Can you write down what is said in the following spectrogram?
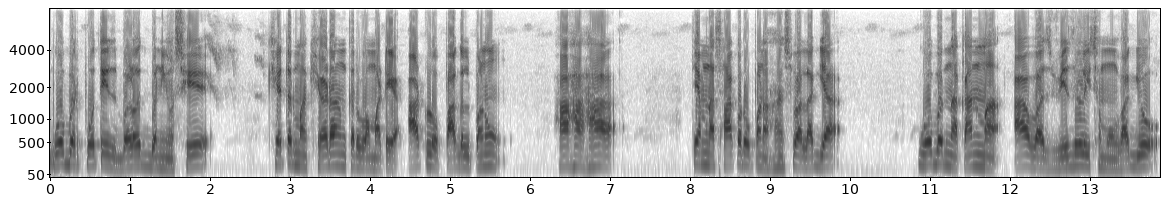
ગોબર પોતે જ બળદ બન્યો છે. ખેતરમાં ખેડાણ કરવા માટે આટલો પાગલપણું. હા હા હા. તેમના સાકરો પણ હસવા લાગ્યા. ગોબરના કાનમાં આ અવાજ વીજળી સમો વાગ્યો.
